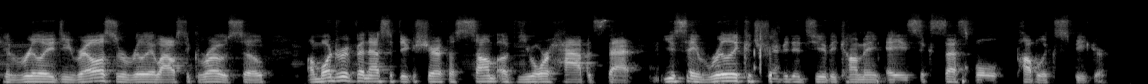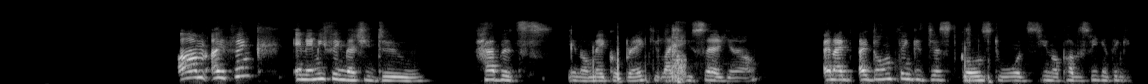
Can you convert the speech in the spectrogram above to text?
can really derail us or really allow us to grow. So I'm wondering, Vanessa, if you could share with us some of your habits that you say really contributed to you becoming a successful public speaker. Um, I think in anything that you do, habits, you know, make or break you, like you said, you know. And I, I don't think it just goes towards, you know, public speaking, think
